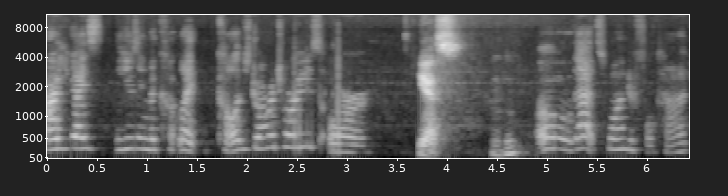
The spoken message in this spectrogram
Are you guys using the co- like college dormitories or? Yes. hmm Oh, that's wonderful, Todd.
